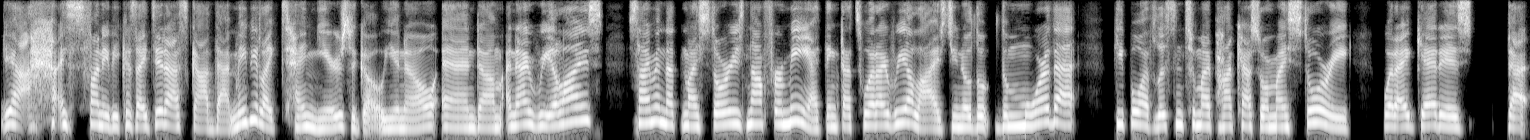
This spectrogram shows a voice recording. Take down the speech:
yeah, it's funny because I did ask God that maybe like 10 years ago, you know, and um and I realized Simon that my story is not for me. I think that's what I realized. You know, the the more that people have listened to my podcast or my story, what I get is that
